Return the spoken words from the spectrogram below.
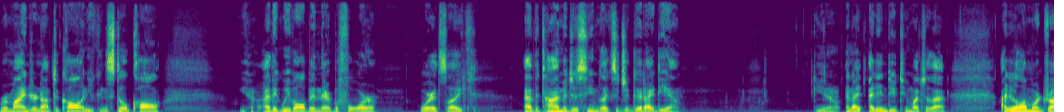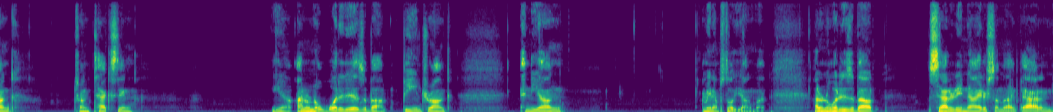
reminder not to call and you can still call, you know, I think we've all been there before where it's like at the time it just seemed like such a good idea. You know, and I, I didn't do too much of that. I did a lot more drunk drunk texting you know, I don't know what it is about being drunk and young. I mean, I'm still young, but I don't know what it is about Saturday night or something like that, and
